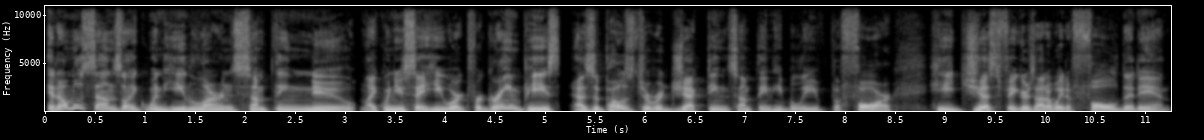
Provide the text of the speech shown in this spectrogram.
It almost sounds like when he learns something new, like when you say he worked for Greenpeace, as opposed to rejecting something he believed before, he just figures out a way to fold it in.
